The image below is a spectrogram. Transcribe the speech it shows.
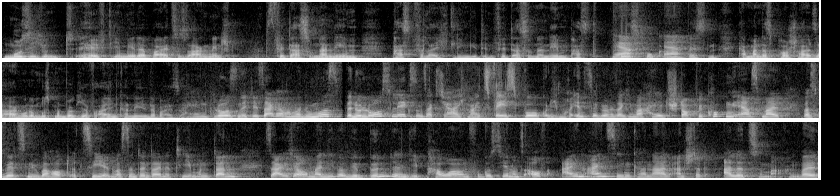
muss ich und helft ihr mir dabei zu sagen, Mensch, für das Unternehmen passt vielleicht LinkedIn, für das Unternehmen passt Ja, Facebook ja. am besten. Kann man das pauschal sagen oder muss man wirklich auf allen Kanälen dabei sein? Nein, bloß nicht. Ich sage auch immer, du musst, wenn du loslegst und sagst, ja, ich mache jetzt Facebook und ich mache Instagram, sage ich immer, halt, stopp. Wir gucken erstmal, was willst du denn überhaupt erzählen? Was sind denn deine Themen? Und dann sage ich auch immer lieber, wir bündeln die Power und fokussieren uns auf einen einzigen Kanal, anstatt alle zu machen. Weil,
